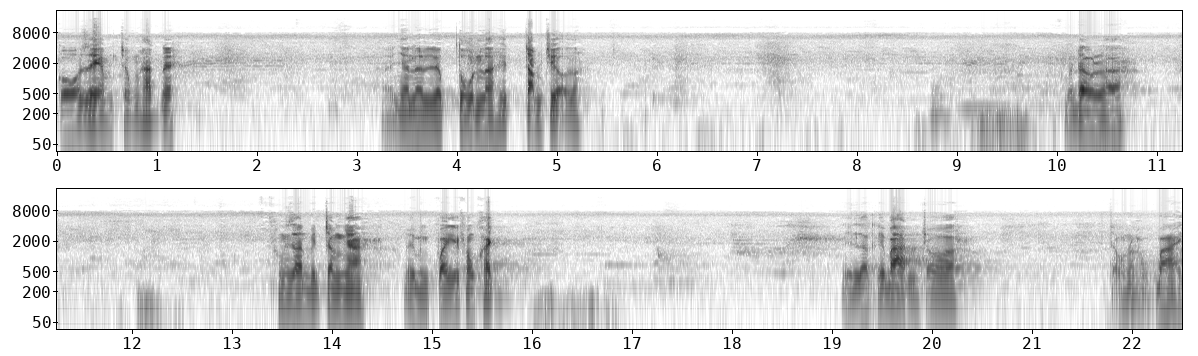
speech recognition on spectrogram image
có rèm chống hắt này. Đấy, nhà là lợp tôn là hết trăm triệu rồi. Bắt đầu là không gian bên trong nhà. Đây mình quay cái phòng khách. Đây là cái bàn cho cháu nó học bài.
